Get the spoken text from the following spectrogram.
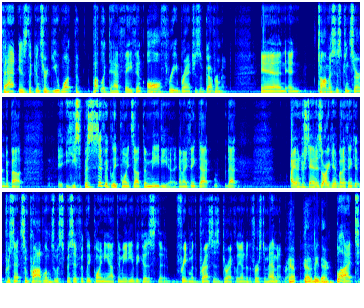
that is the concern. You want the public to have faith in all three branches of government. And and Thomas is concerned about he specifically points out the media, and I think that that I understand his argument, but I think it presents some problems with specifically pointing out the media because the freedom of the press is directly under the First Amendment, right? Yep, got to be there. But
